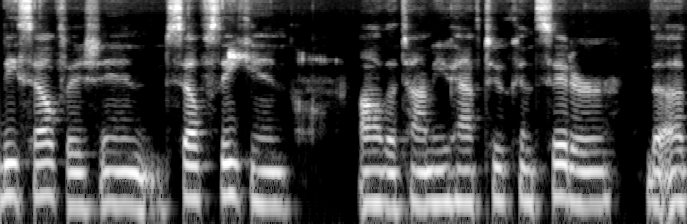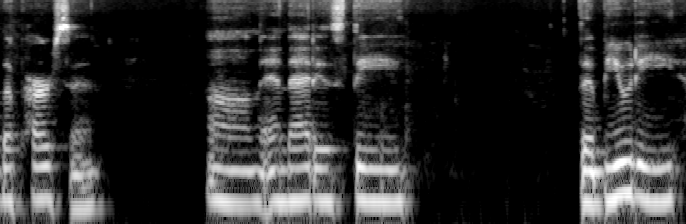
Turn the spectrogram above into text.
be selfish and self seeking all the time. You have to consider the other person. Um, and that is the the beauty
